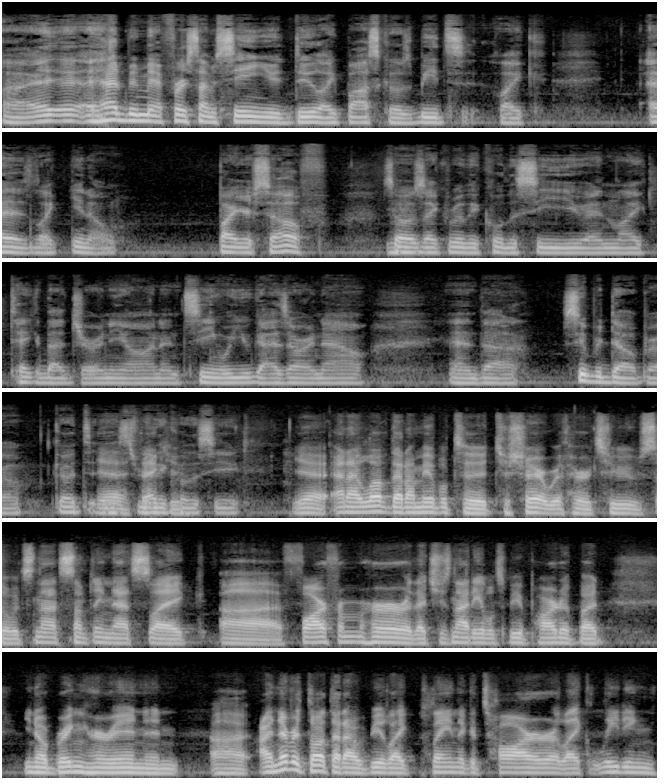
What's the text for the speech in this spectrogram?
uh it, it had been my first time seeing you do like bosco's beats like as like you know by yourself. So mm-hmm. it was like really cool to see you and like taking that journey on and seeing where you guys are now. And uh, super dope, bro. Go to yeah, it's really cool to see. Yeah, and I love that I'm able to to share it with her too. So it's not something that's like uh, far from her or that she's not able to be a part of, but you know, bringing her in. And uh, I never thought that I would be like playing the guitar or like leading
